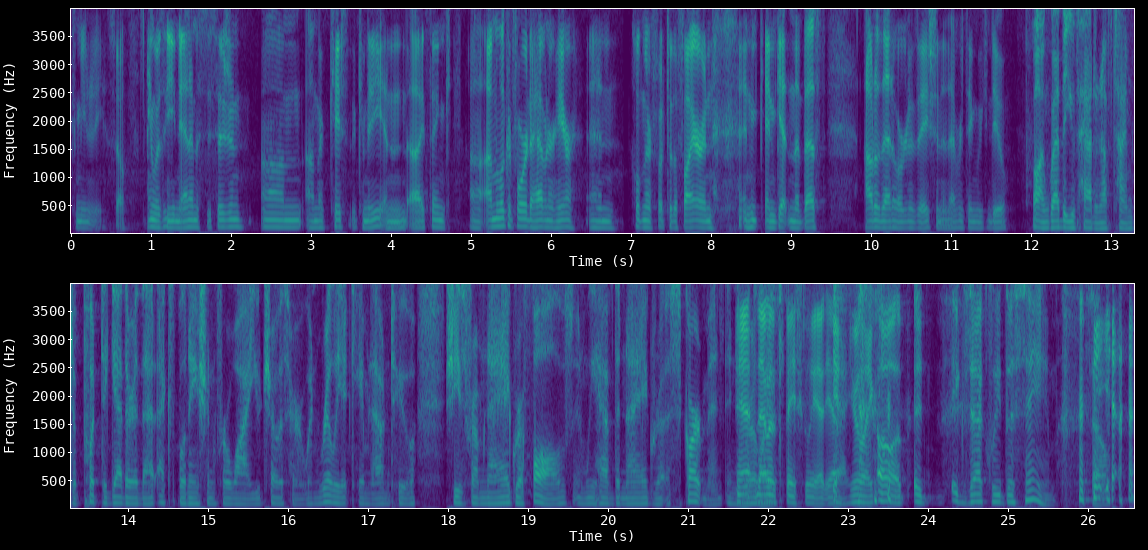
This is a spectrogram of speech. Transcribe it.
community. So it was a unanimous decision on on the case of the committee, and I think uh, I'm looking forward to having her here and holding her foot to the fire and, and and getting the best out of that organization and everything we can do. Well, I'm glad that you've had enough time to put together that explanation for why you chose her when really it came down to she's from Niagara Falls and we have the Niagara Escarpment. And Yeah, that like, was basically it. yeah, Yeah. you're like, oh, it, exactly the same. So, yeah.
